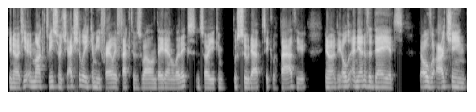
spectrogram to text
you know if you're in market research, actually it can be fairly effective as well in data analytics, and so you can pursue that particular path. You you know the old, at the end of the day, it's the overarching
